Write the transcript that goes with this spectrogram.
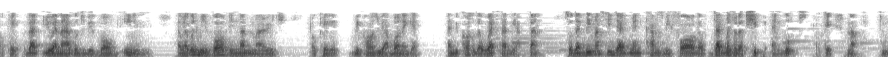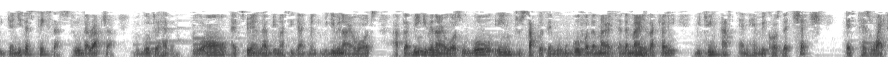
Okay, that you and I are going to be involved in. And we are going to be involved in that marriage, okay, because we are born again. And because of the works that we have done. So the Bema judgment comes before the judgment of the sheep and goats. Okay, now, to, Jesus takes us through the rapture we go to heaven. We will all experience that Bema Seat judgment. We'll be given our rewards. After being given our rewards, we'll go in to sup with Him. We'll go for the marriage. And the marriage is actually between us and Him because the church is His wife.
